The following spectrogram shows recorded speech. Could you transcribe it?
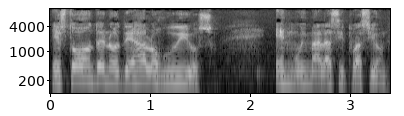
Esto donde nos deja a los judíos en muy mala situación,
